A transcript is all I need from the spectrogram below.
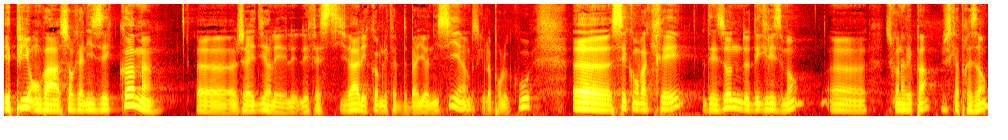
Et puis, on va s'organiser comme, j'allais dire, les, festivals et comme les fêtes de Bayonne ici, hein, parce que là, pour le coup, c'est qu'on va créer des zones de dégrisement, ce qu'on n'avait pas jusqu'à présent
